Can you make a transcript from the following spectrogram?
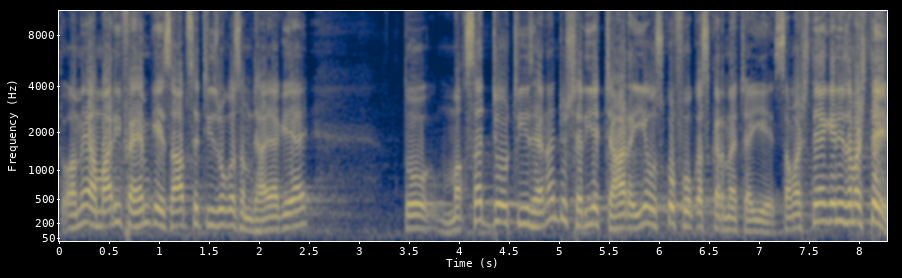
تو ہمیں ہماری فہم کے حساب سے چیزوں کو سمجھایا گیا ہے۔ تو مقصد جو چیز ہے نا، جو شریعت چاہ رہی ہے، اس کو فوکس کرنا چاہیے۔ سمجھتے ہیں کہ نہیں سمجھتے؟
